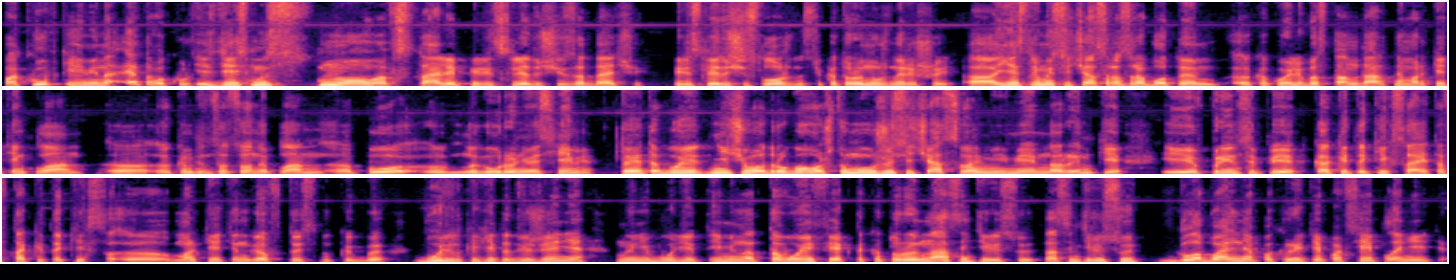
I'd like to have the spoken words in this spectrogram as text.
покупки именно этого курса. И здесь мы снова встали перед следующей задачей, перед следующей сложностью, которую нужно решить. А Если мы сейчас разработаем э, какой-либо стандартный маркетинг-план, э, компенсационный план э, по многоуровневой схеме, то это будет ничего другого, что мы уже сейчас с вами имеем на рынке, и, в принципе, как и таких сайтов, так и таких маркетингов, то есть, ну, как бы, будут какие-то движения, но не будет именно того эффекта, который нас интересует. Нас интересует глобальное покрытие по всей планете.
